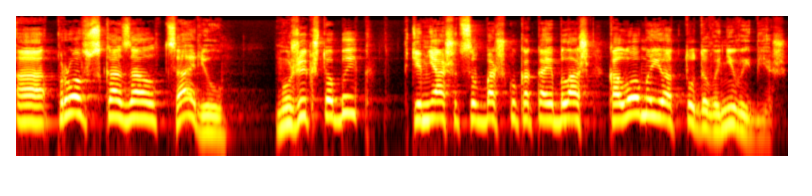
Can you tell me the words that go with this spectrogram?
а проф сказал царю. Мужик, что бык, втемняшится в башку какая блажь, колом ее оттуда вы не выбьешь.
